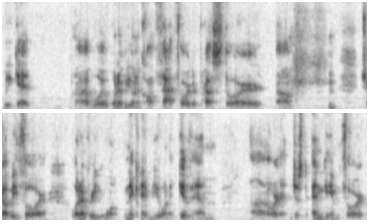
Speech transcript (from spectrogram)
we get uh, whatever you want to call him, Fat Thor, Depressed Thor, um, Chubby Thor, whatever you want nickname you want to give him, uh, or just Endgame Thor,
